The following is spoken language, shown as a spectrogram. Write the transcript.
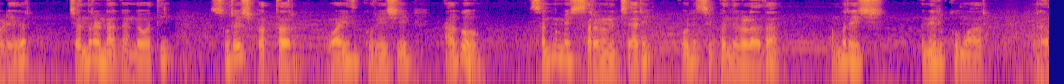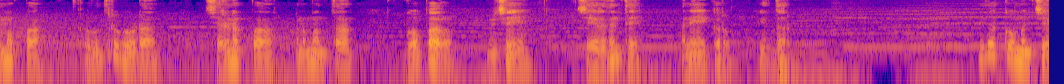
ಒಡೆಯರ್, ಚಂದ್ರಣ್ಣ ಗಂಗಾವತಿ, ಸುರೇಶ್ ಪತ್ತಾರ್, ವಾಯುದ್ ಕುರೇಶಿ ಹಾಗೂ ಸಂಗಮೇಶ್ ಸರಗಣಚಾರಿ ಪೊಲೀಸ್ ಸಿಬ್ಬಂದಿಗಳಾದ ಅಂಬರೀಶ್ ಅನಿಲ್ ಕುಮಾರ್, ರಾಮಪ್ಪ, ರುದ್ರಗೌಡ, ಶರಣಪ್ಪ, ಹನುಮಂತ, ಗೋಪಾಲ್, ವಿಜಯ್ ಸೇರಿದಂತೆ ಅನೇಕರು ಇದ್ದರು. ಇದಕ್ಕೂ ಮುಂಚೆ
